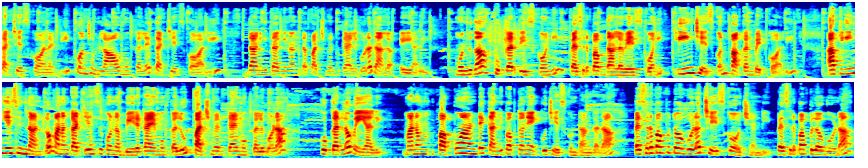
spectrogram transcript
కట్ చేసుకోవాలండి. కొంచెం లావు ముక్కలే కట్ చేసుకోవాలి. దానికి తగినంత పచ్చిమిరపకాయలు కూడా దానిలో వేయాలి. ముందుగా కుక్కర్ తీసుకొని పెసరపప్పు దానిలో వేసుకొని క్లీన్ చేసుకొని పక్కన పెట్టుకోవాలి. ఆ క్లీన్ చేసిన దాంట్లో మనం కట్ చేసుకున్న బీరకాయ ముక్కలు పచ్చిమిరపకాయ ముక్కలు కూడా కుక్కర్లో వేయాలి. మనం పప్పు అంటే కందిపప్పుతోనే ఎక్కువ చేసుకుంటాం కదా. పెసరపప్పుతో కూడా చేసుకోవచ్చండి. పెసరపప్పులో కూడా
